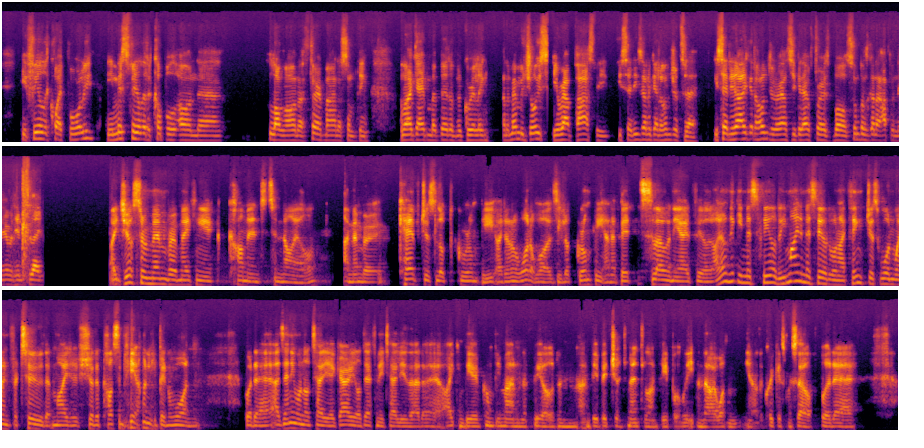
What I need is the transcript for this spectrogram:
he fielded quite poorly. He misfielded a couple on uh, long on a third man or something. And I gave him a bit of a grilling. And I remember Joyce, he ran past me. He said, he's going to get 100 today. He said, he'd either get 100 or else he get out first ball. Something's going to happen there with him today. I just remember making a comment to Niall. I remember Kev just looked grumpy. I don't know what it was. He looked grumpy and a bit slow in the outfield. I don't think he misfielded. He might have misfielded one. I think just one went for two that might have should have possibly only been one. But uh, as anyone will tell you, Gary will definitely tell you that uh, I can be a grumpy man in the field and, and be a bit judgmental on people, even though I wasn't, you know, the quickest myself. But uh,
